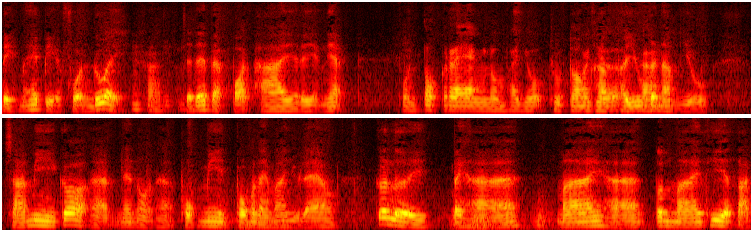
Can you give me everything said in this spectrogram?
เด็กไม่ให้เปียกฝนด้วยครับจะได้แบบปลอดภัยอะไรอย่างเนี้ยฝนตกแรงลมพายุถูกต้องครับเะพายุคกบระหน่ำอยู่ สามีก็อ่าแน่นอนฮะพกมีดพกอะไรมาอยู่แล้ว ก็เลยไปหาไม้หาต้นไม้ที่จะตัด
